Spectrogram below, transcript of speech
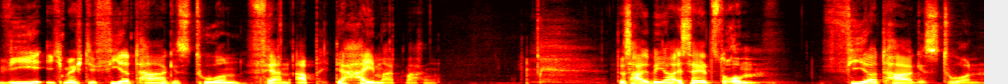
wie ich möchte vier Tagestouren fernab der Heimat machen. Das halbe Jahr ist ja jetzt rum. Vier Tagestouren.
